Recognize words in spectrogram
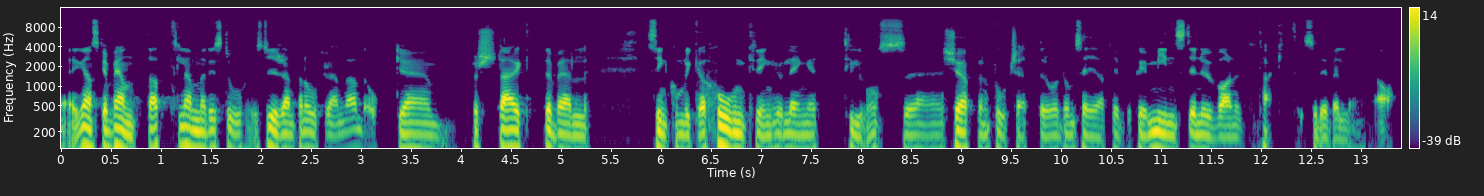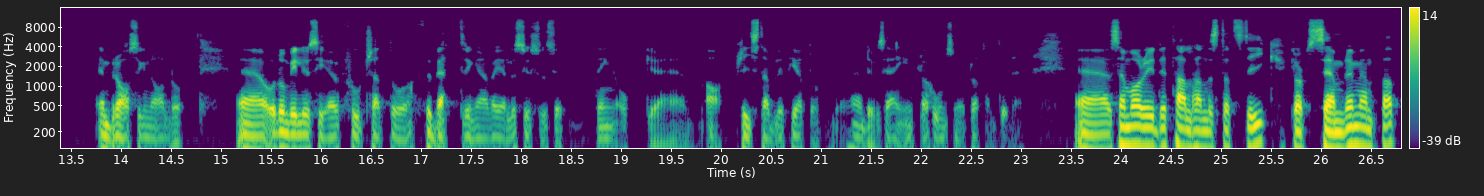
Eh, ganska väntat lämnade styrräntan oförändrad och eh, förstärkte väl sin kommunikation kring hur länge tillgångsköpen fortsätter och de säger att det sker minst i nuvarande takt. Så det är väl ja, en bra signal då. Eh, och de vill ju se fortsatt då förbättringar vad gäller sysselsättning och eh, ja, prisstabilitet, då, eh, det vill säga inflation som vi pratade om tidigare. Eh, sen var det detaljhandelsstatistik, klart sämre än väntat.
